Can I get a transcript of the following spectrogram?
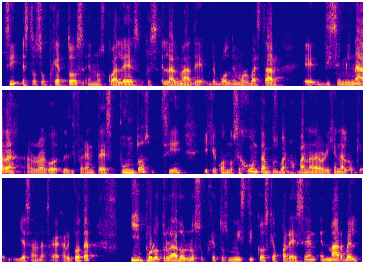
¿sí? Estos objetos en los cuales pues, el alma de, de Voldemort va a estar eh, diseminada a lo largo de diferentes puntos, ¿sí? Y que cuando se juntan, pues bueno, van a dar origen a lo que ya saben la saga de Harry Potter. Y por otro lado, los objetos místicos que aparecen en Marvel,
